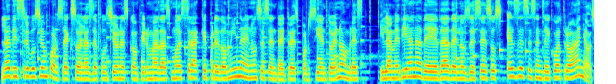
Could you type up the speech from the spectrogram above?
La distribución por sexo en las defunciones confirmadas muestra que predomina en un 63% en hombres y la mediana de edad en los decesos es de 64 años.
